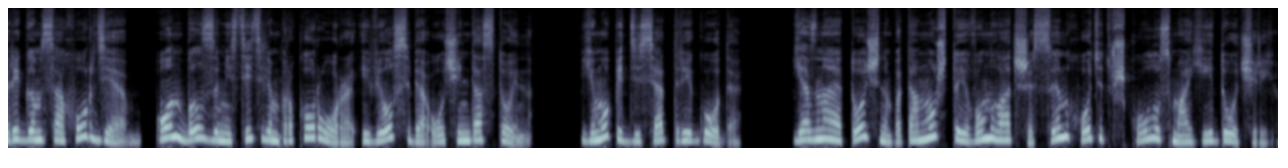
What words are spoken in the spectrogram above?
При Гамсахурде он был заместителем прокурора и вел себя очень достойно. Ему 53 года. Я знаю точно, потому что его младший сын ходит в школу с моей дочерью.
